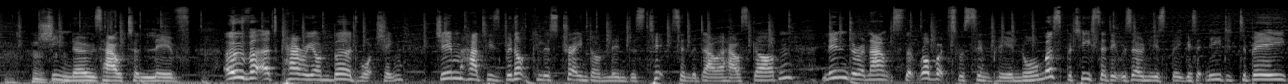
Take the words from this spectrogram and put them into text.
she knows how to live. Over at Carry On Birdwatching, Jim had his binoculars trained on Linda's tits in the Dower House garden. Linda announced that Roberts was simply enormous, but he said it was only as big as it needed to be.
